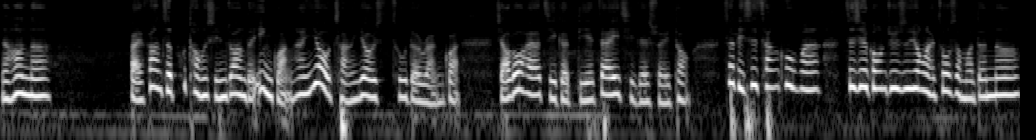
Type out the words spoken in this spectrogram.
然后呢，摆放着不同形状的硬管和又长又粗的软管，角落还有几个叠在一起的水桶。这里是仓库吗？这些工具是用来做什么的呢？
